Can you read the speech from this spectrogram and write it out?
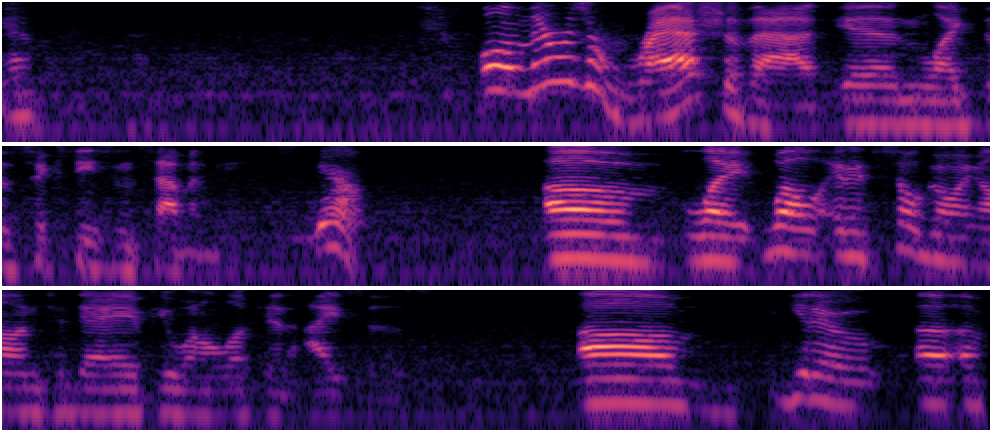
Yeah. Well, and there was a rash of that in like the 60s and 70s. yeah, of like well and it's still going on today if you want to look at isis um you know uh, of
